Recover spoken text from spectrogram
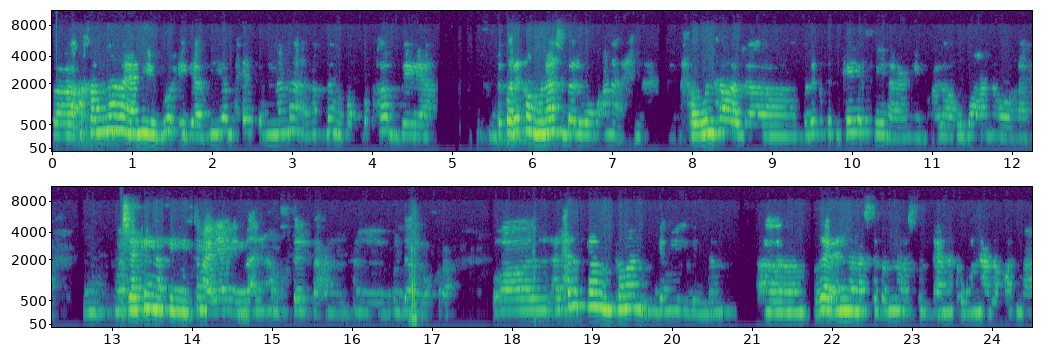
فأخذناها يعني بروح إيجابية بحيث إننا نقدر نطبقها بطريقة مناسبة لوضعنا إحنا. نحولها لطريقة تتكيف فيها يعني على أوضاعنا ومشاكلنا في المجتمع اليمني بما أنها مختلفة عن البلدان الأخرى. والحدث كان كمان جميل جدا. آه، غير أننا استفدنا واستمتعنا كونا علاقات مع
